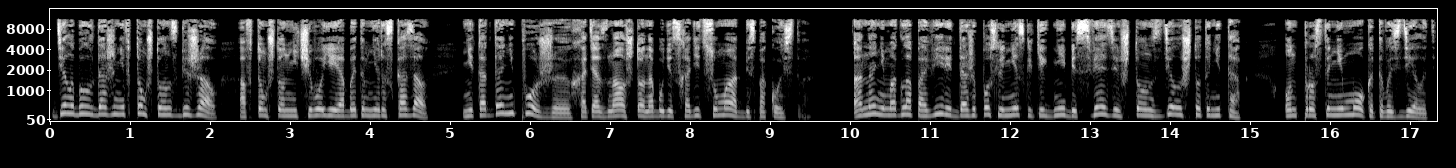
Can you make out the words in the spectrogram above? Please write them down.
Дело было даже не в том, что он сбежал, а в том, что он ничего ей об этом не рассказал — ни тогда, ни позже, хотя знал, что она будет сходить с ума от беспокойства. Она не могла поверить даже после нескольких дней без связи, что он сделал что-то не так. Он просто не мог этого сделать.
